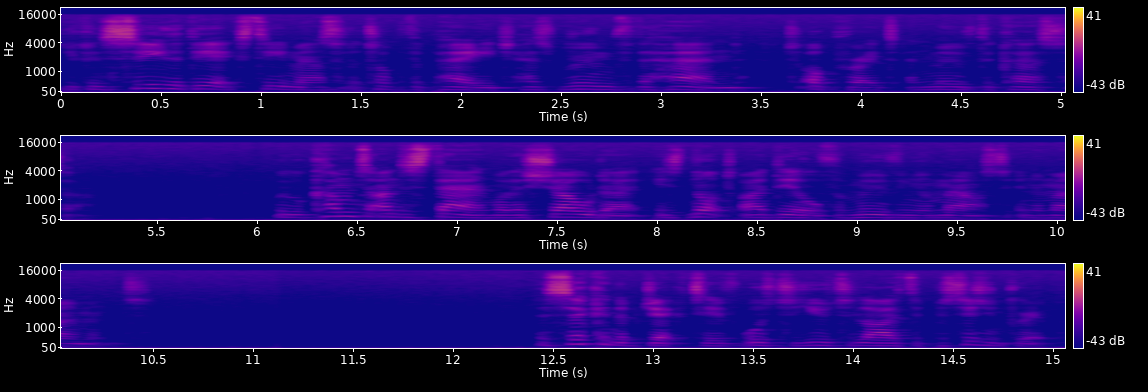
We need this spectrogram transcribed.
You can see the DXT mouse at the top of the page has room for the hand to operate and move the cursor. We will come to understand why the shoulder is not ideal for moving your mouse in a moment. The second objective was to utilise the precision grip.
